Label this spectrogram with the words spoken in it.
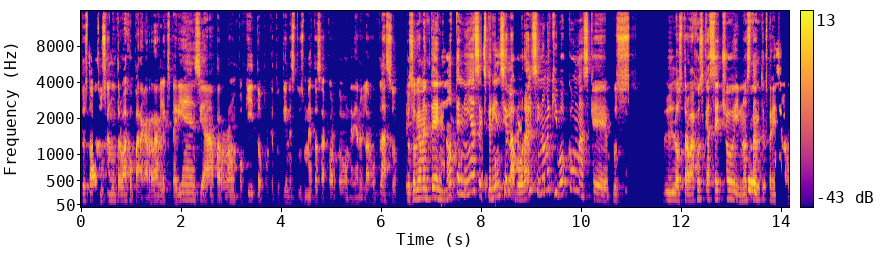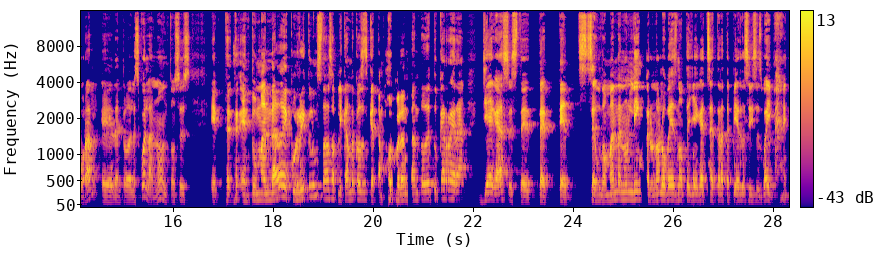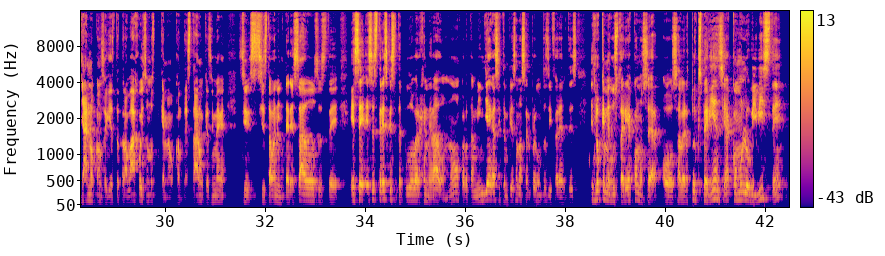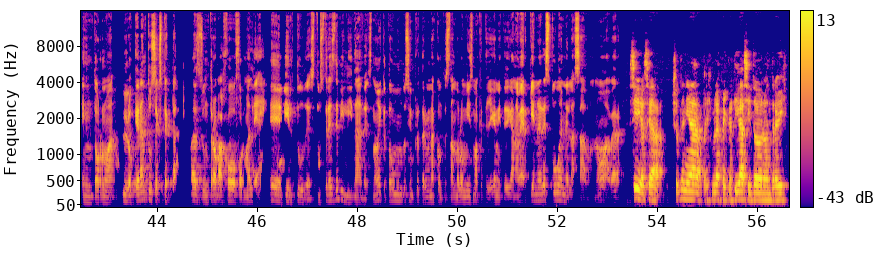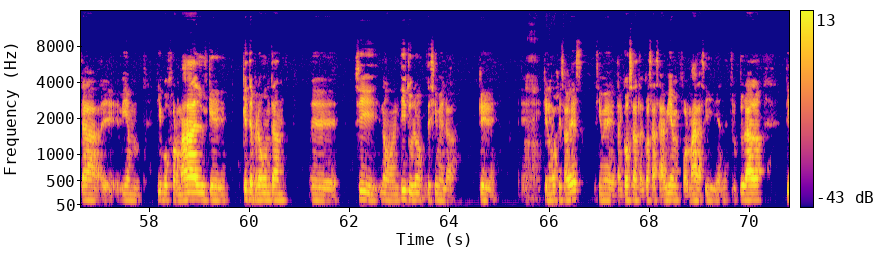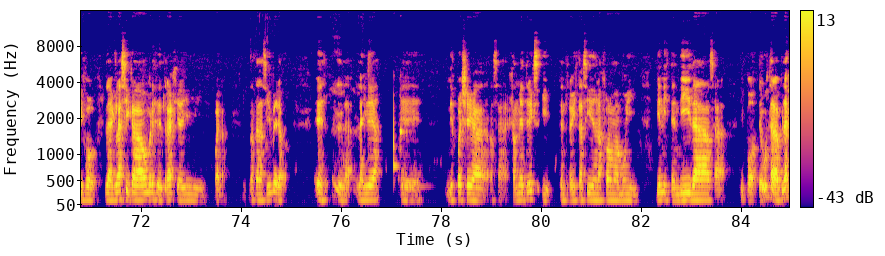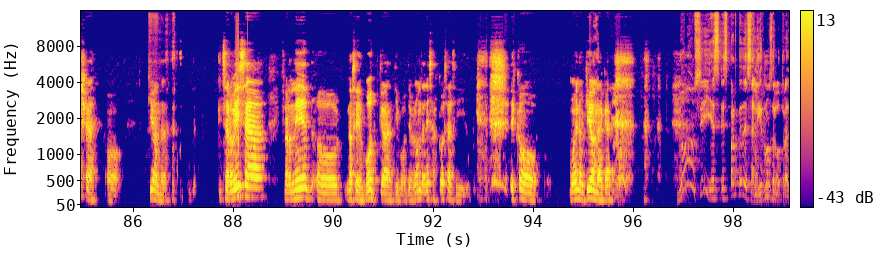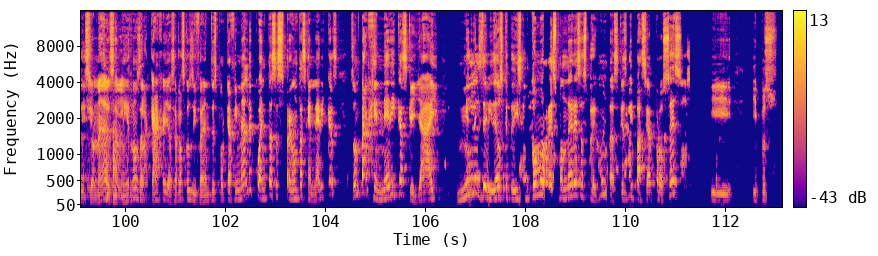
Tú estabas buscando un trabajo para agarrar la experiencia, para ahorrar un poquito, porque tú tienes tus metas a corto, mediano y largo plazo. Pues obviamente no tenías experiencia laboral, si no me equivoco, más que pues los trabajos que has hecho y no es tanto experiencia laboral eh, dentro de la escuela, ¿no? Entonces, en tu mandado de currículum estabas aplicando cosas que tampoco eran tanto de tu carrera, llegas, este, te, te pseudo mandan un link, pero no lo ves, no te llega, etcétera, te pierdes y dices, güey, ya no conseguí este trabajo y son los que me contestaron que sí, me, sí, estaban interesados, este, ese, ese estrés que se te pudo haber generado, ¿no? Pero también llegas y te empiezan a hacer preguntas diferentes. Es lo que me gustaría conocer o saber tu experiencia, cómo lo viviste en torno a lo que eran tus expectativas de un trabajo formal de eh, virtudes, tus tres debilidades, ¿no? Y que todo el mundo siempre termina contestando lo mismo, a que te lleguen y te digan, a ver, ¿quién eres tú en el asado, ¿no? A ver. Sí, o sea, yo tenía, por ejemplo, expectativas y toda una entrevista eh, bien tipo formal, que, te preguntan, eh, sí, no, en título, decime la, que, eh, qué lenguaje sabes, decime tal cosa, tal cosa, o sea, bien formal, así, bien estructurado, tipo la clásica hombres de traje ahí, bueno, no tan así, pero, es la, idea. Eh, después llega, o sea, Handmetrics y te entrevista así de una forma muy bien distendida, o sea, tipo, ¿te gusta la playa? ¿O qué onda? ¿Cerveza? Fernet o no sé, vodka, tipo, te preguntan esas cosas y es como, bueno, ¿qué onda acá? Sí, es, es, parte de salirnos de lo tradicional, salirnos de la caja y hacer las cosas diferentes, porque a final de cuentas esas preguntas genéricas son tan genéricas que ya hay miles de videos que te dicen cómo responder esas preguntas, que es bypassear procesos. Y, y pues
